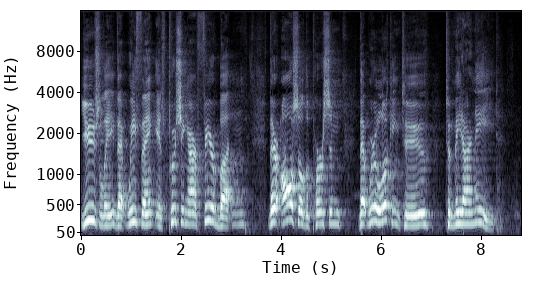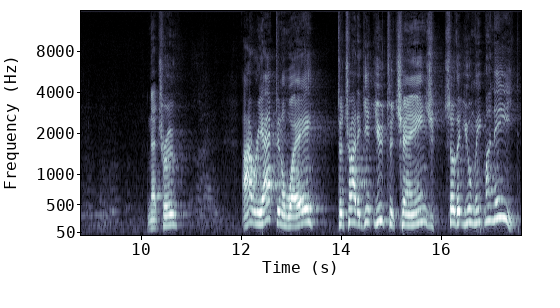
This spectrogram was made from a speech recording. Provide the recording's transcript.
usually that we think is pushing our fear button, they're also the person that we're looking to to meet our need. Isn't that true? I react in a way to try to get you to change so that you'll meet my need.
